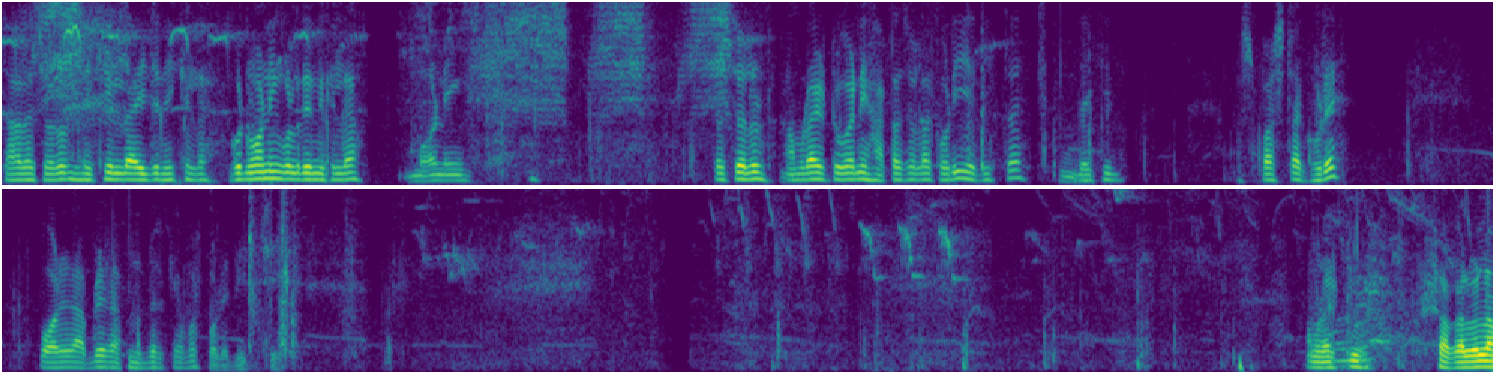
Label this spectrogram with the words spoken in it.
তাহলে চলুন নিখিলদা এই যে নিখিলদা। গুড মর্নিং বলে দিন নিখিলদা। মর্নিং তো চলুন, আমরা একটুখানি হাঁটাচলা করি এদিকটায়, দেখি আশপাশটা ঘুরে পরের আপডেট আপনাদেরকে আবার পরে দিচ্ছি। আমরা একটু সকালবেলা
